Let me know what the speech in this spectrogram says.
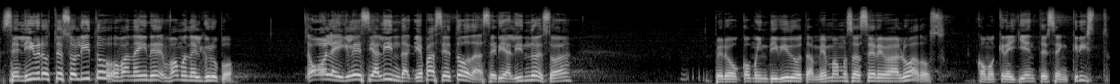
¿se libra usted solito o van a ir, vamos en el grupo? Oh, la iglesia linda, que pase toda. Sería lindo eso, ¿eh? Pero como individuo también vamos a ser evaluados, como creyentes en Cristo.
